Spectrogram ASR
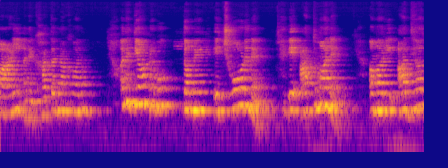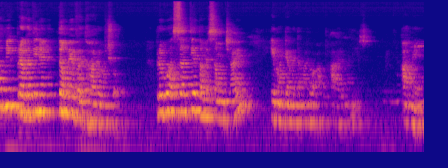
પાણી અને ખાતર નાખવાનું. અને ત્યાં પ્રભુ, તમે એ છોડને, એ આત્માને, અમારી આધ્યાત્મિક પ્રગતિને તમે વધારો છો. પ્રભુ, આ સત્ય તમે સમજાયું, એ માટે અમે તમારો આભાર માનીએ છીએ. આમેન.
